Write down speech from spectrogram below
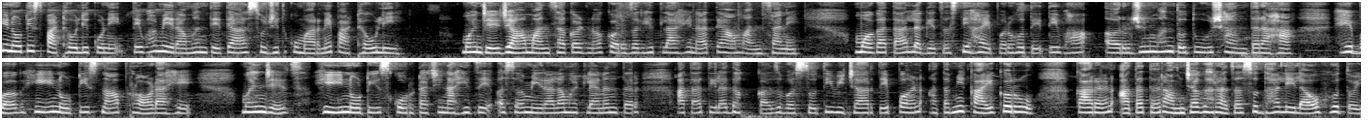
ही नोटीस पाठवली कोणी? तेव्हा मीरा म्हणते त्या सुजित कुमारने पाठवली. म्हणजे ज्या माणसाकडनं कर्ज घेतलं आहे ना त्या माणसाने. मग आता लगेचच ती हायपर होते तेव्हा अर्जुन म्हणतो तू शांत राहा. हे बघ ही नोटीस ना फ्रॉड आहे. म्हणजेच ही नोटीस कोर्टाची नाहीच आहे. असं मीराला म्हटल्यानंतर आता तिला धक्काच बसतो. ती विचारते पण आता मी काय करू? कारण आता तर आमच्या घराचा सुद्धा लिलाव होतोय.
